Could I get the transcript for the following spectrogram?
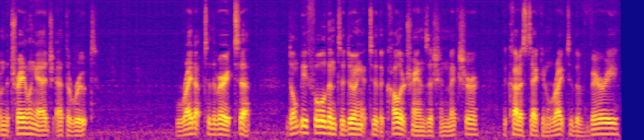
from the trailing edge at the root right up to the very tip. Don't be fooled into doing it to the color transition. Make sure the cut is taken right to the very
